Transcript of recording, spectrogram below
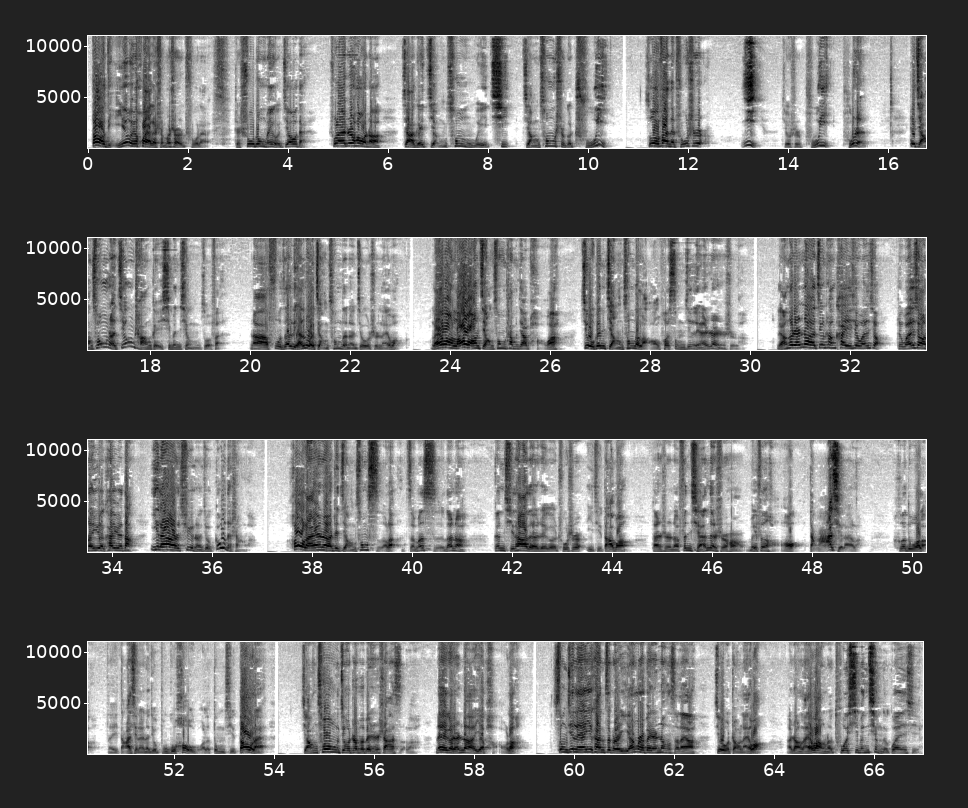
到底因为坏了什么事儿出来？这书中没有交代。出来之后呢，嫁给蒋聪为妻。蒋聪是个厨艺，做饭的厨师。艺就是仆役、仆人。这蒋聪呢，经常给西门庆做饭。那负责联络蒋聪的呢，就是来旺。来旺老往蒋聪他们家跑啊。就跟蒋聪的老婆宋金莲认识了，两个人呢经常开一些玩笑，这玩笑呢越开越大，一来二去呢就勾搭上了。后来呢，这蒋聪死了，怎么死的呢？跟其他的这个厨师一起搭帮，但是呢分钱的时候没分好，打起来了，喝多了，那打起来呢就不顾后果了，动起刀来。蒋聪就这么被人杀死了，那个人呢也跑了。宋金莲一看自个儿爷们儿被人弄死了呀，就找来旺啊，让来旺呢托西门庆的关系。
